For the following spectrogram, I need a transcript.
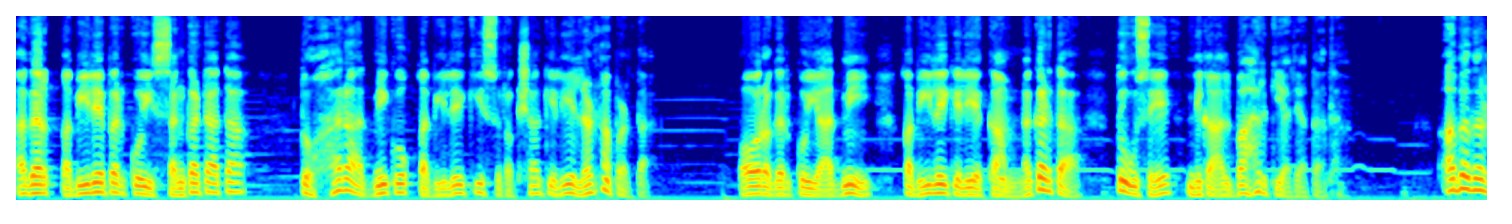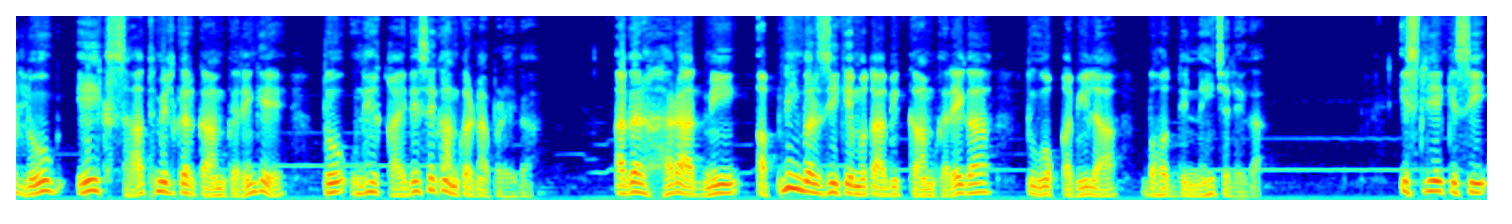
अगर कबीले पर कोई संकट आता तो हर आदमी को कबीले की सुरक्षा के लिए लड़ना पड़ता। और अगर कोई आदमी कबीले के लिए काम न करता तो उसे निकाल बाहर किया जाता था। अब अगर लोग एक साथ मिलकर काम करेंगे तो उन्हें कायदे से काम करना पड़ेगा। अगर हर आदमी अपनी मर्ज़ी के मुताबिक काम करेगा तो वो कबीला बहुत दिन नहीं चलेगा। इसलिए किसी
